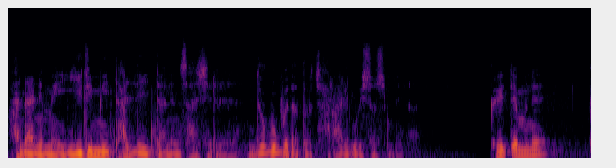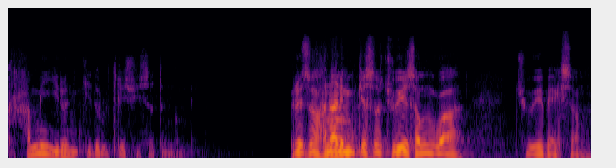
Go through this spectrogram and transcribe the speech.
하나님의 이름이 달려 있다는 사실을 누구보다도 잘 알고 있었습니다. 그렇기 때문에 감히 이런 기도를 드릴 수 있었던 겁니다. 그래서 하나님께서 주의 성과 주의 백성,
